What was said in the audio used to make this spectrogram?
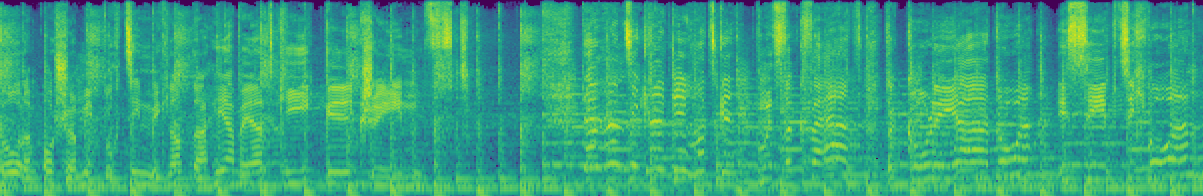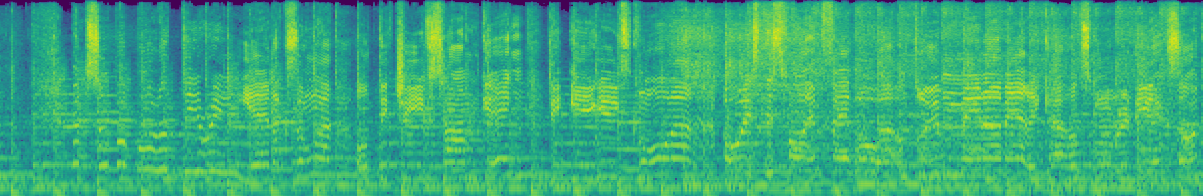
Dort am Oschermittwoch ziemlich laut der Herbert Kiegel geschimpft. Der Hansi Krankel hat's Geburtstag gefeiert. Der Goliador ist 70 geworden. Beim Super Bowl hat die Rihanna gesungen und die Chiefs haben gegen Hat's Murmeltier gesagt,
